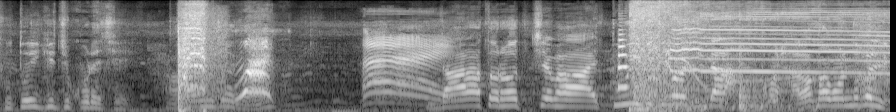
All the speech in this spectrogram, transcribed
সুতোই কিছু করেছে। দাঁড়া তোর হচ্ছে ভাই তুই কিছু করেছিস দাঁড়া। আমার হাওয়া খাওয়া বন্ধ করলি?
